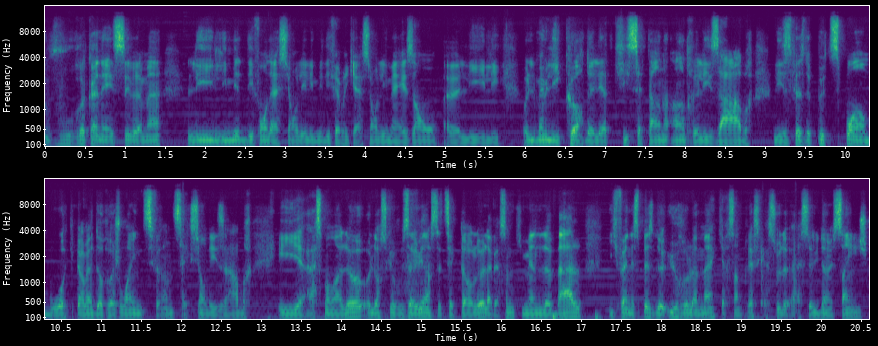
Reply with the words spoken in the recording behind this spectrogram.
vous, reconnaissez vraiment les limites des fondations, les limites des fabrications, les maisons, euh, les, même les cordelettes qui s'étendent entre les arbres, les espèces de petits poids en bois qui permettent de rejoindre différentes sections des arbres. Et à ce moment-là, lorsque vous arrivez dans ce secteur-là, la personne qui mène le bal, il fait une espèce de hurlement qui ressemble presque à, celui d'un singe.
